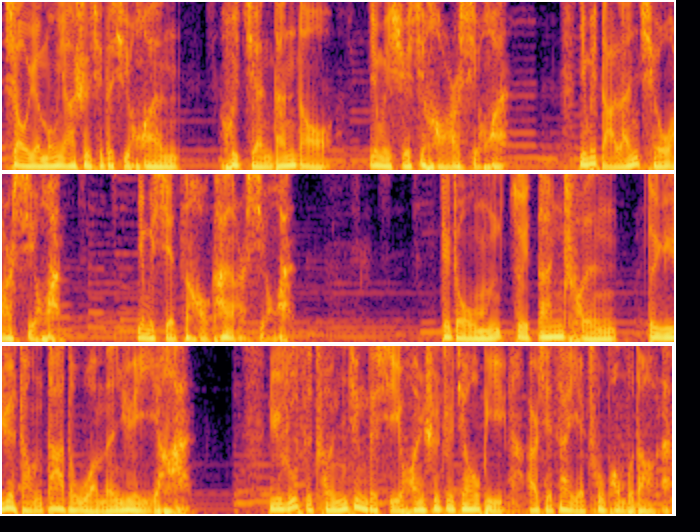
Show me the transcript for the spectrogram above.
校园萌芽时期的喜欢，会简单到因为学习好而喜欢，因为打篮球而喜欢，因为写字好看而喜欢。这种最单纯，对于越长大的我们越遗憾，与如此纯净的喜欢失之交臂，而且再也触碰不到了。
